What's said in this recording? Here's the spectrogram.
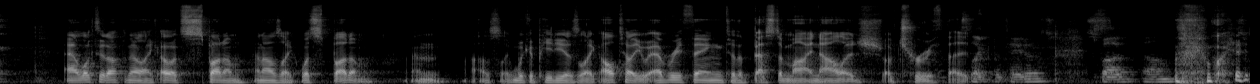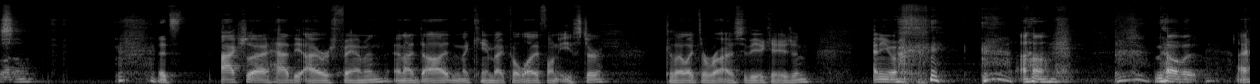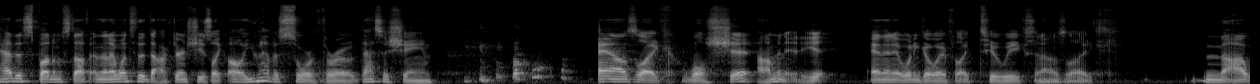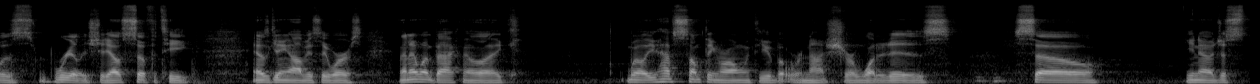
And I looked it up and they're like, oh, it's sputum. And I was like, what's sputum? And I was like, Wikipedia is like, I'll tell you everything to the best of my knowledge of truth. That It's like potatoes. Spud. Um, sputum. it's actually, I had the Irish famine and I died and I came back to life on Easter because I like to rise to the occasion. Anyway, um, no, but I had this sputum stuff, and then I went to the doctor, and she's like, "Oh, you have a sore throat. That's a shame." and I was like, "Well, shit, I'm an idiot." And then it wouldn't go away for like two weeks, and I was like, "No, I was really shitty. I was so fatigued, and it was getting obviously worse." And then I went back, and they're like, "Well, you have something wrong with you, but we're not sure what it is. So, you know, just."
